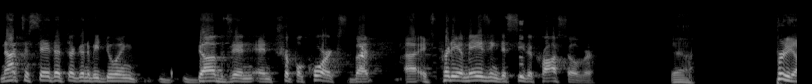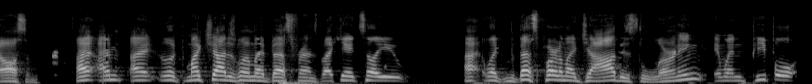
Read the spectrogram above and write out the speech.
not to say that they're going to be doing dubs and, and triple corks, but uh, it's pretty amazing to see the crossover. Yeah. Pretty awesome. I, I'm I look, Mike Chat is one of my best friends, but I can't tell you I, like the best part of my job is learning. And when people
